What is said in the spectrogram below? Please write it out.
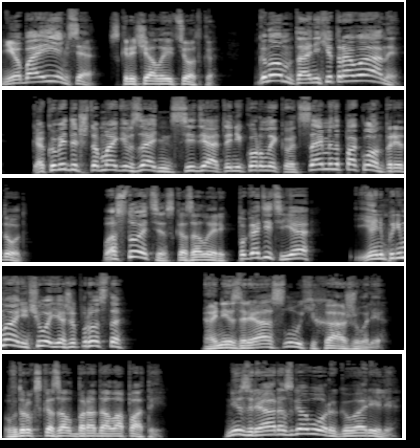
«Не убоимся!» — скричала и тетка. «Гномы-то они хитрованы! Как увидят, что маги в заднице сидят и не курлыкают, сами на поклон придут. — Постойте, — сказал Эрик. — Погодите, я... я не понимаю ничего, я же просто... — Они зря слухи хаживали, — вдруг сказал борода лопатой. — Не зря разговоры говорили.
